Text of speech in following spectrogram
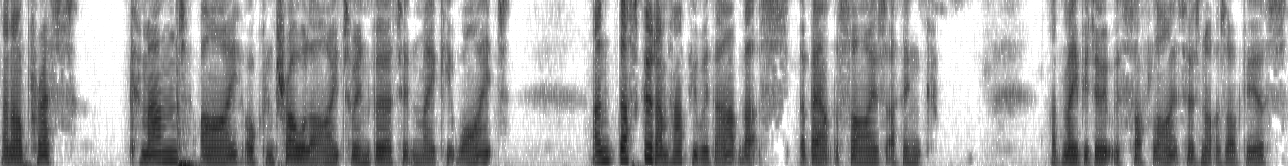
and I'll press Command I or Control I to invert it and make it white. And that's good, I'm happy with that. That's about the size I think I'd maybe do it with soft light so it's not as obvious.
